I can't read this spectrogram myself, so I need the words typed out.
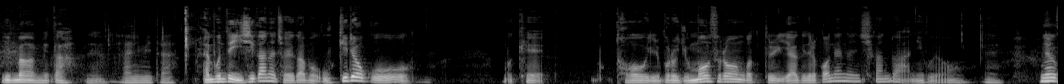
민망합니다. 네. 아닙니다. 아니 근데 이 시간은 저희가 뭐 웃기려고 뭐 이렇게 더 일부러 유머스러운 것들 이야기들 꺼내는 시간도 아니고요. 네. 그냥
